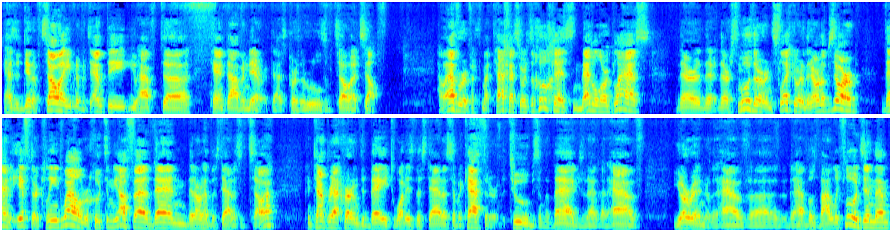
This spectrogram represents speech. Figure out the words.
it has a din of tzoa. Even if it's empty, you have to can't daven near it, as per the rules of tzoa itself. However, if it's mateches or zechuches, metal or glass, they're, they're, they're, smoother and slicker and they don't absorb. Then, if they're cleaned well, rechutim yafa, then they don't have the status of tzoa. Contemporary Akharim debate what is the status of a catheter, the tubes and the bags that, that have urine or that have uh, that have those bodily fluids in them.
